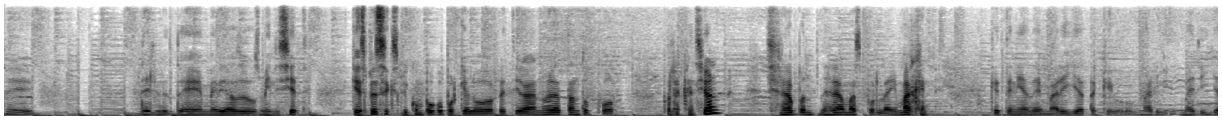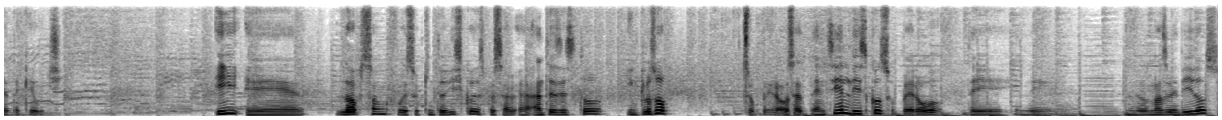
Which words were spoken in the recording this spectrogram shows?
de, de, mediados de 2017. Que después se explica un poco por qué lo retira. No era tanto por, por la canción, sino era más por la imagen que tenía de Marilla, Takeuchi. Y eh, Love Song fue su quinto disco. Después, antes de esto, incluso superó, o sea, en sí el disco superó de, de, los más vendidos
